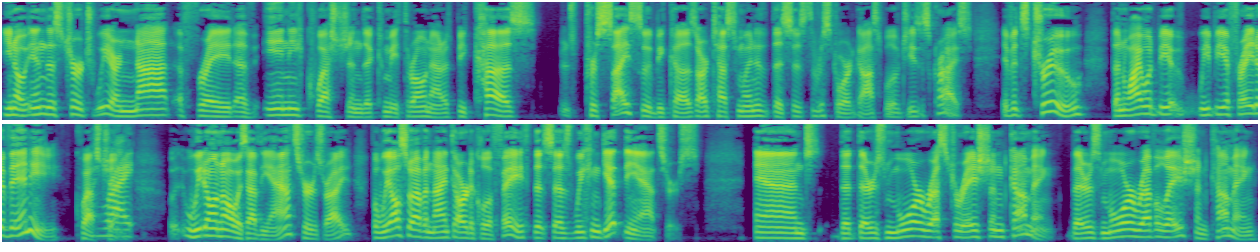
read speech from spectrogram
you know, in this church, we are not afraid of any question that can be thrown at us because precisely because our testimony that this is the restored gospel of Jesus Christ. If it's true, then why would we be afraid of any question? Right. We don't always have the answers, right? But we also have a ninth article of faith that says we can get the answers and that there's more restoration coming. There's more revelation coming,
